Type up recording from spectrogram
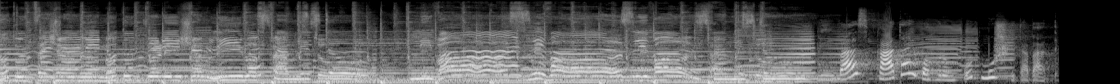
নতুন ফ্যাশনে নতুন tradition Libas family store Libas Libas Libas নিবাস কাদাই বহরমপুর মুর্শিদাবাদ।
